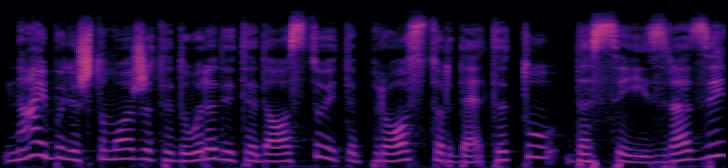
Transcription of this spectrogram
Najbolje što možete da uradite je da ostavite prostor detetu da se izrazi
